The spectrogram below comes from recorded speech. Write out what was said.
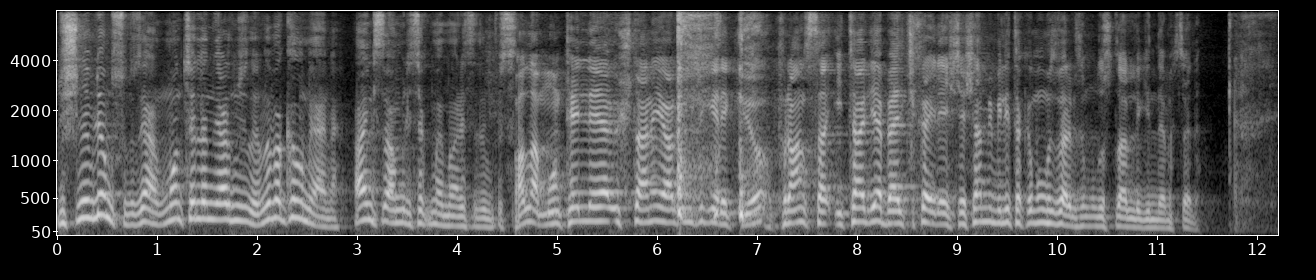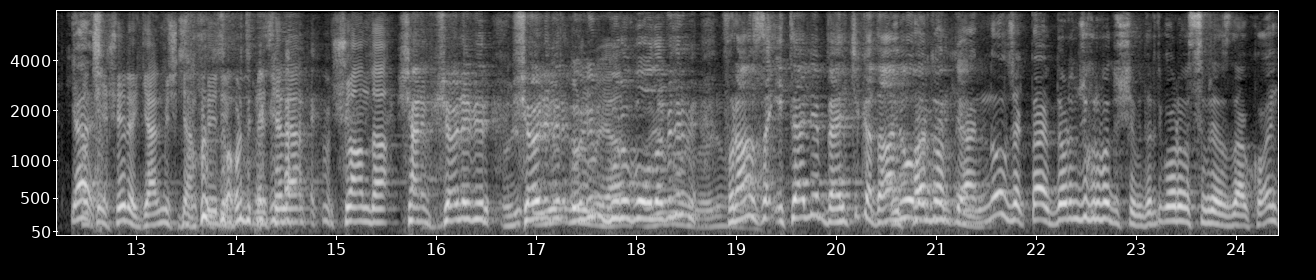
Düşünebiliyor musunuz? Yani Montella'nın yardımcılarına bakalım yani. Hangisi amiri takıma emanet edebilirsin? Valla Montella'ya 3 tane yardımcı gerekiyor. Fransa, İtalya, Belçika ile eşleşen bir milli takımımız var bizim Uluslar Ligi'nde mesela. Ya Bakın şöyle gelmişken söyleyeyim. Mesela şu anda Yani şöyle bir şöyle bir ölüm ölüm grubu ya. grubu Ölüm olabilir mi? grubu, ölüm Fransa, İtalya, Belçika daha ne E, pardon olabilir ki? yani ne olacak daha dördüncü gruba düşebilirdik. Orası biraz daha kolay.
